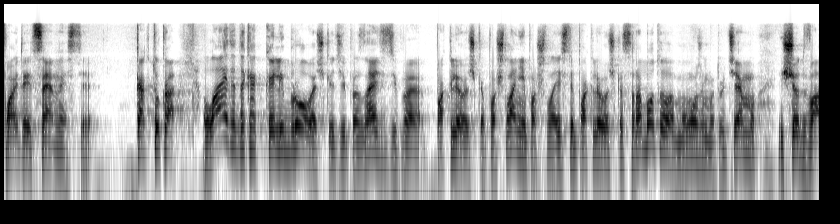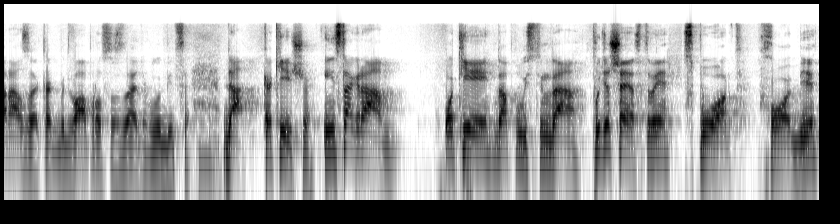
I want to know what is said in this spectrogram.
по этой ценности. Как только light это как калибровочка, типа, знаете, типа поклевочка пошла, не пошла. Если поклевочка сработала, мы можем эту тему еще два раза, как бы два вопроса задать, углубиться. Да, какие еще? Инстаграм, Окей, допустим, да. Путешествия, спорт, хобби.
